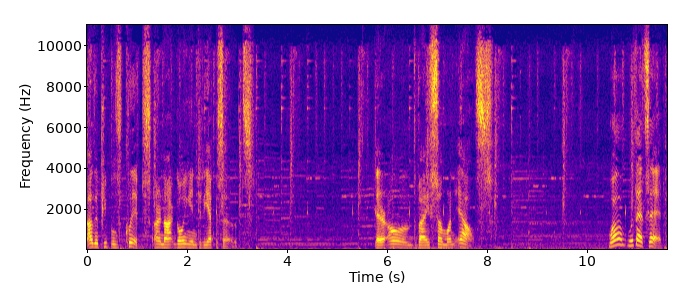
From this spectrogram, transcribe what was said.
other people's clips are not going into the episodes. They're owned by someone else. Well, with that said,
